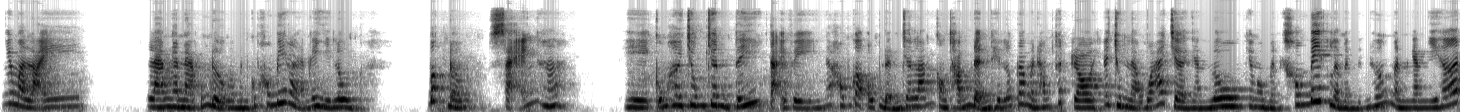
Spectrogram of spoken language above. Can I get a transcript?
nhưng mà lại làm ngành nào cũng được mà mình cũng không biết là làm cái gì luôn. Bất động sản hả? Thì cũng hơi chung chênh tí, tại vì nó không có ổn định cho lắm, còn thẩm định thì lúc đó mình không thích rồi. Nói chung là quá trời ngành luôn, nhưng mà mình không biết là mình định hướng mình ngành gì hết.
